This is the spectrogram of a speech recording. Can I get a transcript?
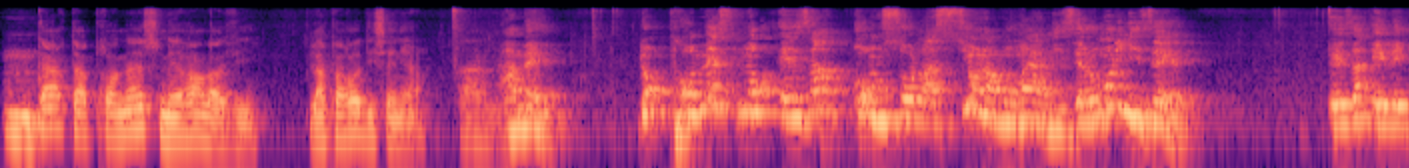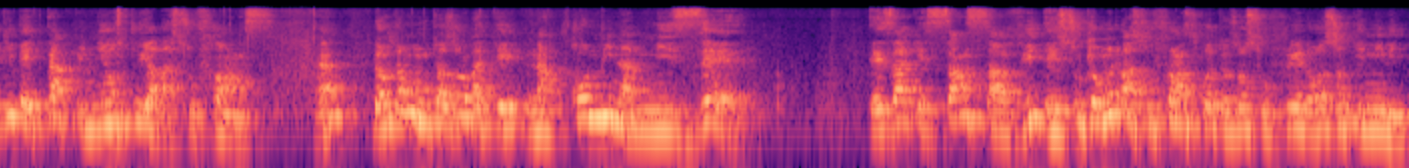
Mm. car ta promesse me rend la vie. La parole du Seigneur. Amen. amen donc promesse no eza consolation na moment ya misère omoni misère eza eleki baétape nyonso tu ya basouffrance hein? donc ntango moto azoloba ke nakomi na misère eza ke sans sa vie esuki omoni basouffrance oyo tozosouffrir oyo soki nini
